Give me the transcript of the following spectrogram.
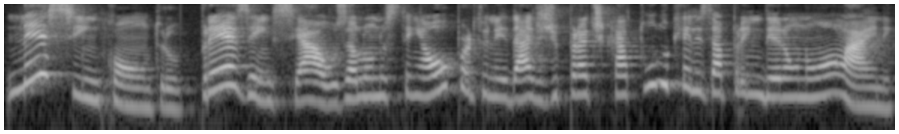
Nesse encontro presencial, os alunos têm a oportunidade de praticar tudo que eles aprenderam no online.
